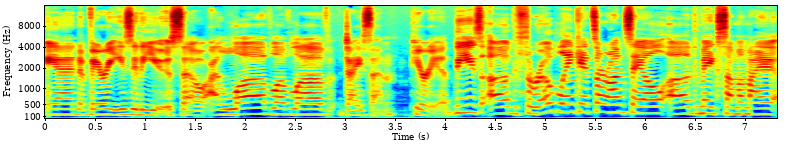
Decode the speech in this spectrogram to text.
and very easy to use. So I love, love, love Dyson, period. These UGG throw blankets are on sale. UGG makes some of my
